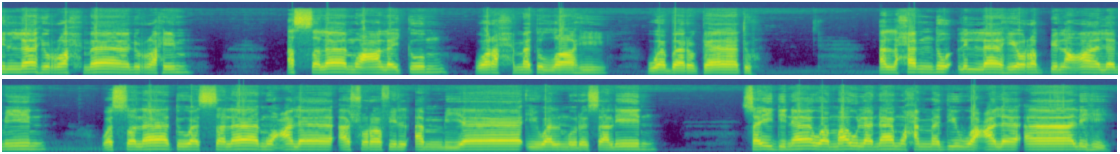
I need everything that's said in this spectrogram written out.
الله الرحمن الرحيم السلام عليكم ورحمة الله وبركاته الحمد لله رب العالمين والصلاة والسلام على أشرف الأنبياء والمرسلين سيدنا ومولانا محمد وعلى آله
